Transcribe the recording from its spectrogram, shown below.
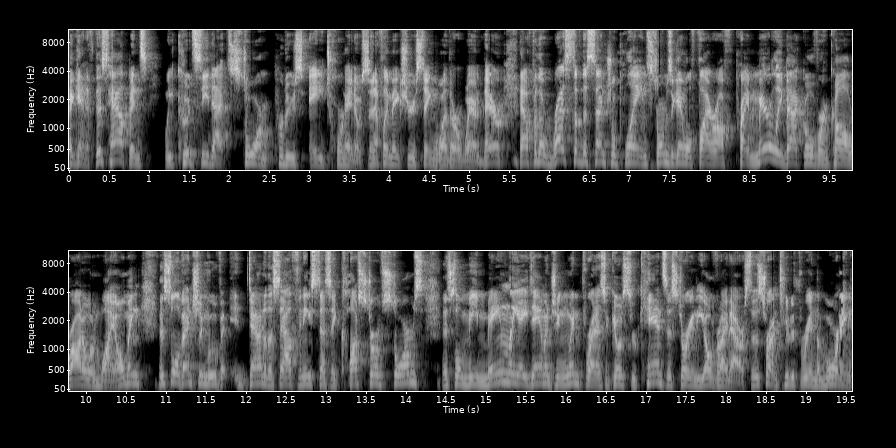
Again, if this happens, we could see that storm produce a tornado. So definitely make sure you're staying weather aware there. Now, for the rest of the central plain, storms again will fire off primarily back over in Colorado and Wyoming. This will eventually move down to the south and east as a cluster of storms. This will be mainly a damaging wind threat as it goes through Kansas during the overnight hours. So this is around 2 to 3 in the morning.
